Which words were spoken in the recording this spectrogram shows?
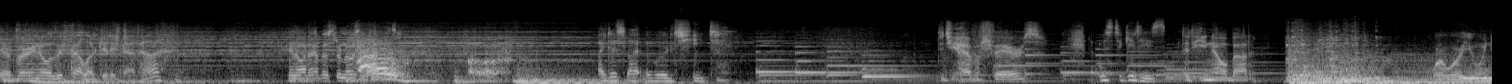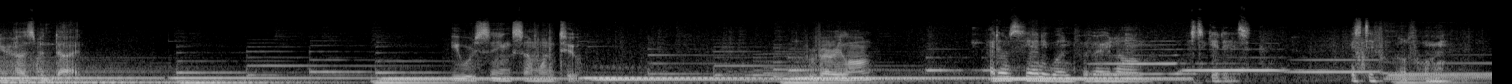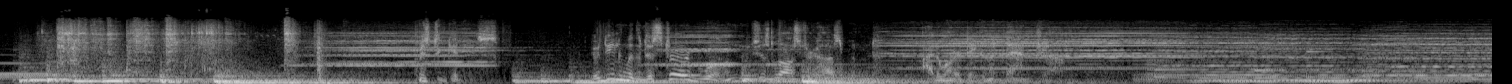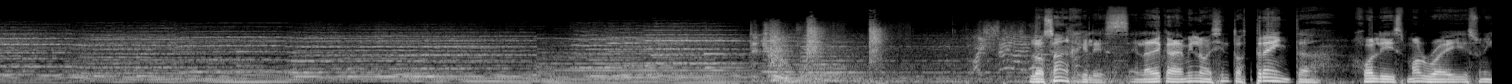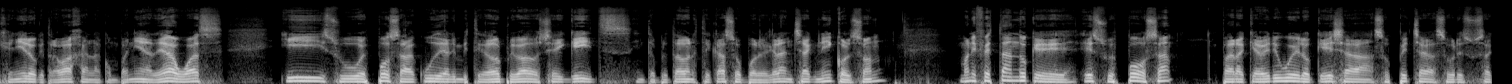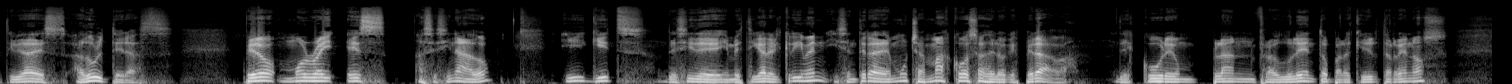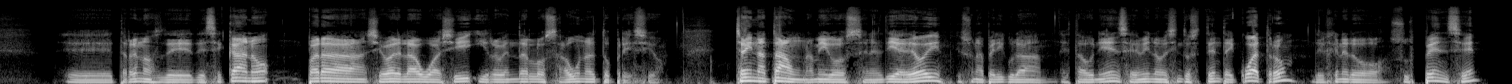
You're a very nosy fellow, kitty cat, huh? You know what happens to nosy fellows? I dislike the word cheat. Did you have affairs? Mr. Gittes, Did he know about it? Where were you when your husband died? You were seeing someone too. For very long? I don't see anyone for very long, Mr. Giddens. It's difficult for me. Mr. Giddens, you're dealing with a disturbed woman who just lost her husband. I don't want her taken advantage Los Ángeles, en la década de 1930. Hollis Mulray es un ingeniero que trabaja en la compañía de aguas y su esposa acude al investigador privado Jay Gates, interpretado en este caso por el gran Jack Nicholson, manifestando que es su esposa para que averigüe lo que ella sospecha sobre sus actividades adúlteras. Pero Mulray es asesinado y Gates decide investigar el crimen y se entera de muchas más cosas de lo que esperaba. Descubre un plan fraudulento para adquirir terrenos, eh, terrenos de, de secano, para llevar el agua allí y revenderlos a un alto precio. Chinatown, amigos, en el día de hoy, es una película estadounidense de 1974 del género suspense,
